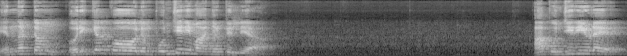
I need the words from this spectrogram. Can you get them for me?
എന്നിട്ടും ഒരിക്കൽ പോലും പുഞ്ചിരി മാഞ്ഞിട്ടില്ല. ആ പുഞ്ചിരിയുടെ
